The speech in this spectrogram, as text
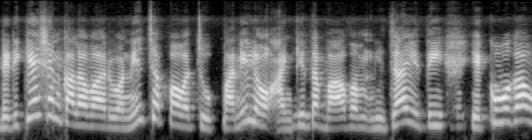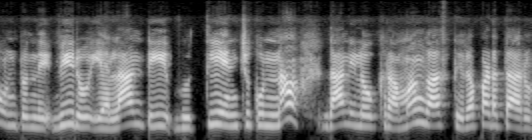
డెడికేషన్ కలవారు అని చెప్పవచ్చు. పనిలో అంకిత భావం నిజాయితీ ఎక్కువగా ఉంటుంది. వీరు ఎలాంటి వృత్తి ఎంచుకున్నా దానిలో క్రమంగా స్థిరపడతారు.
